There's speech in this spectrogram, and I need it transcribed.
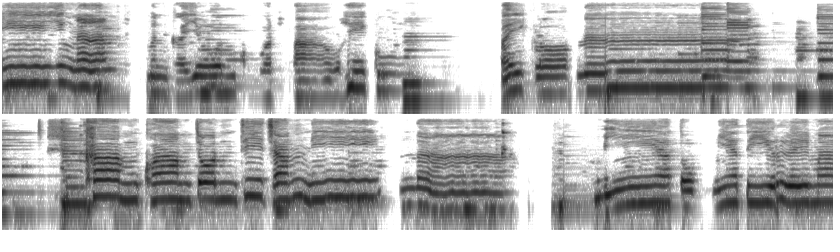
นี้ยิ่งนาน มันก็โยนขวดเปล่าให้กู ไปกรอกน้ำข้ามความจนที่ฉันนี้นาเมียตบเมียตีเรื่อยมา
